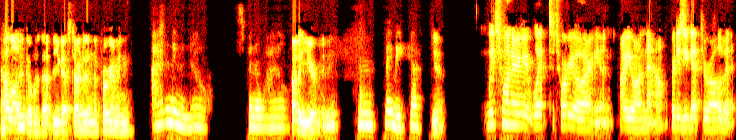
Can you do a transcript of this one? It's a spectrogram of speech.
How long ago was that that you got started in the programming? I didn't even know. It's been a while. About a year, maybe. Mm, maybe, yeah. Yeah. Which one are what tutorial are you on? Are you on now, or did you get through all of it?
